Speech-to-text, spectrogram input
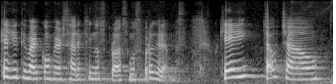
que a gente vai conversar aqui nos próximos programas. Ok? Tchau, tchau!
